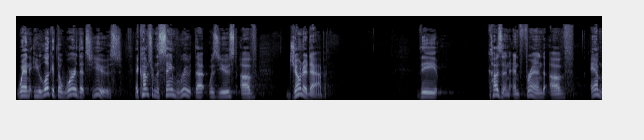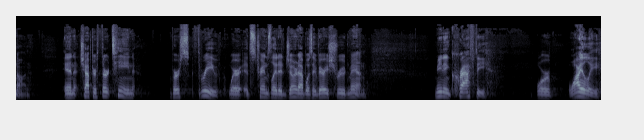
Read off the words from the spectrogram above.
when you look at the word that's used, it comes from the same root that was used of Jonadab, the cousin and friend of Amnon, in chapter 13, verse 3, where it's translated Jonadab was a very shrewd man, meaning crafty or wily.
